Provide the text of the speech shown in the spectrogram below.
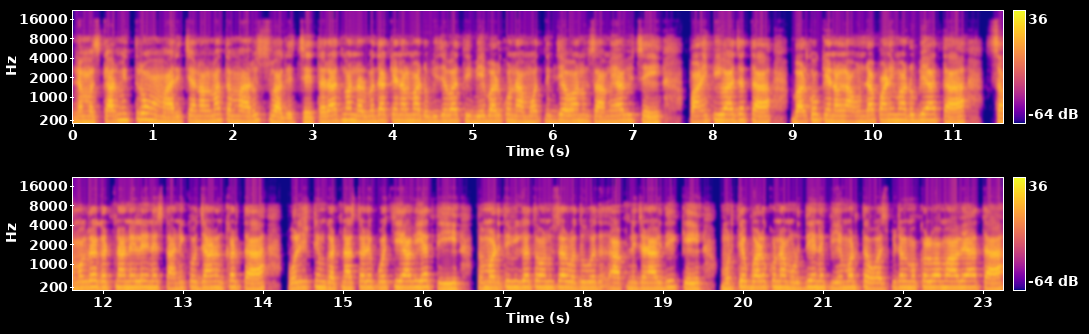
નમસ્કાર મિત્રો અમારી ચેનલમાં તમારું સ્વાગત છે. થરાદમાં નર્મદા કેનાલમાં ડૂબી જવાથી બે બાળકોના મોત નિપજાવવાનું સામે આવ્યું છે. પાણી પીવા જતા બાળકો કેનાલના ઊંડા પાણીમાં ડૂબ્યા હતા. સમગ્ર ઘટનાને લઈને સ્થાનિકો જાણ કરતા પોલીસ ટીમ ઘટના સ્થળે પહોંચી આવી હતી. તો મળતી વિગતો અનુસાર વધુ આપને જણાવી દઈએ કે મૃતક બાળકોના મૃતદેહને પીએમ અર્થ હોસ્પિટલ મોકલવામાં આવ્યા હતા.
